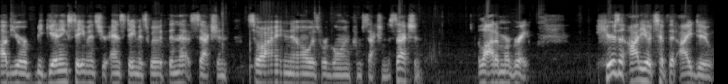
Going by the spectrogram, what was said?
of your beginning statements, your end statements within that section, so I know as we're going from section to section. A lot of them are great. Here's an audio tip that I do.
